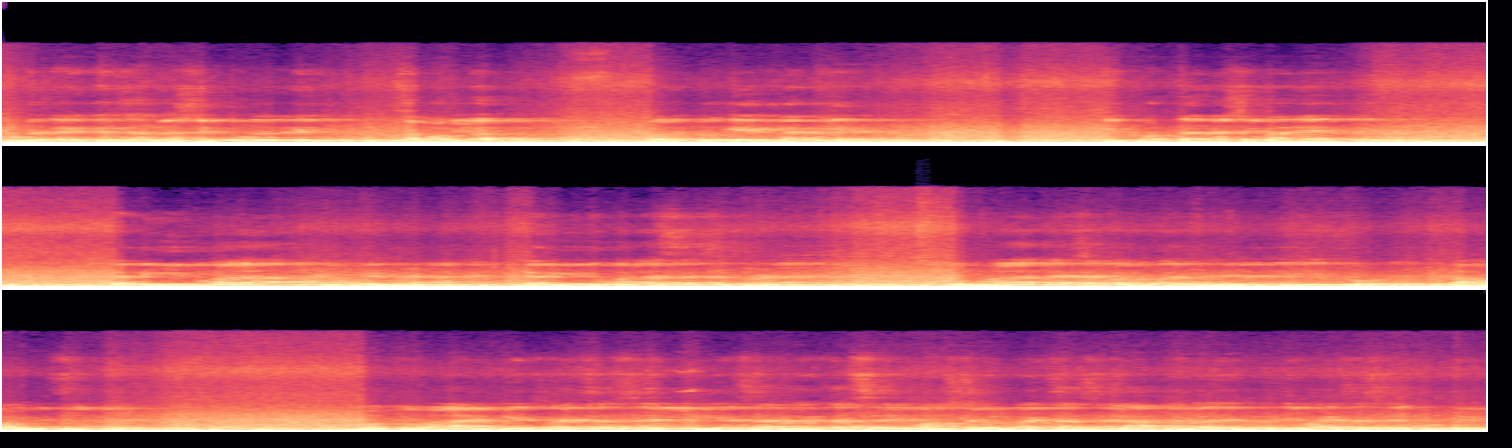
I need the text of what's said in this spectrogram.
कुठेतरी त्यांचं नशीब कुठेतरी चमकलं परंतु एक नक्की आहे की फक्त नशिबाने कधीही तुम्हाला नोकरी मिळणार नाही कधीही तुम्हाला सक्सेस मिळणार नाही. तुम्हाला तुम्हाला आय पी एस व्हायचं असेल पी एस आय व्हायचं असेल कॉन्स्टेबल व्हायचं असेल आर्मीमध्ये भरती व्हायचं असेल कुठेही.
